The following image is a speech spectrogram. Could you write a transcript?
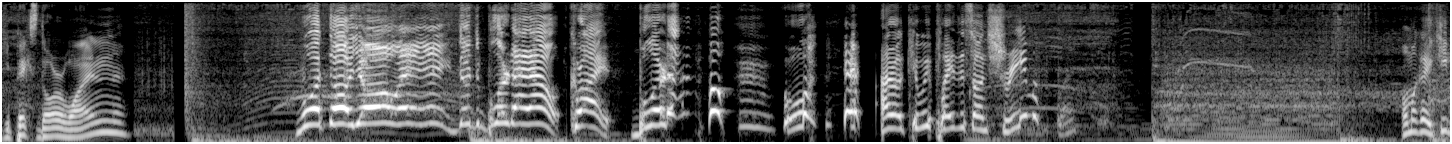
He picks door one. What the yo? Hey, hey, blur that out. Cry. Blur that. Out. I don't. Can we play this on stream? Oh my god, keep...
